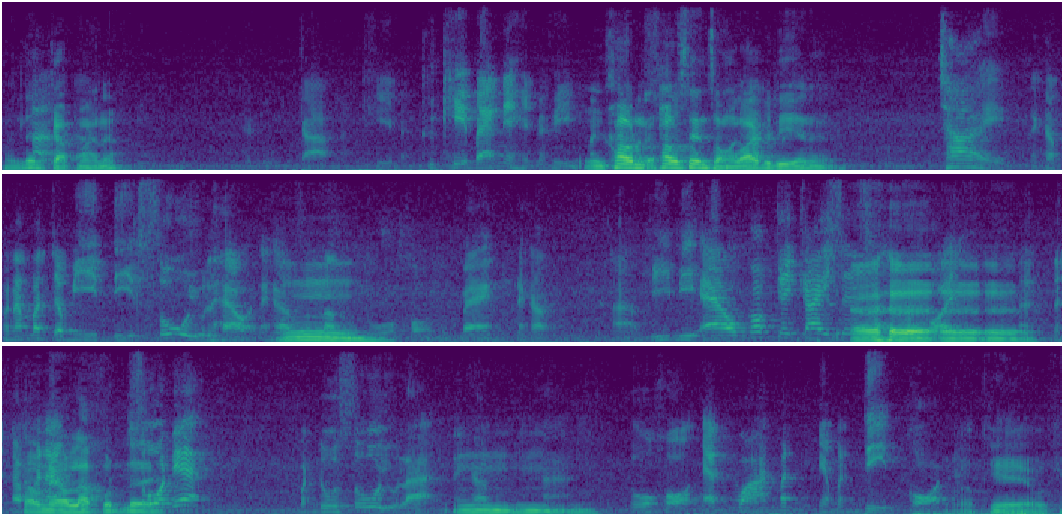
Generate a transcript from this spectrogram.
มันเริ่มกลับมาเนอะเดี๋ยวดูกราฟ K Bank คือ K Bank เนี่ยเห็นไหมพี่มันเข้าเข้าเส้น200พอดีนะเนี่ยใช่นะครับเพราะฉะนั้นมันจะมีดีดสู้อยู่แล้วนะครับอืมสำหรับตัวของแบงค์นะครับอ่า BBL ก็ใกล้ๆเส้นเอสอองร้อยเออเออนะครับเข้าแนวรับหมดเลยโซนเนี้ยมันดูสู้อยู่แล้วนะอืครับมอืมอ่าตัวของ Advance มันเนี่ยมันดีดก่อนโอเคโอเค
